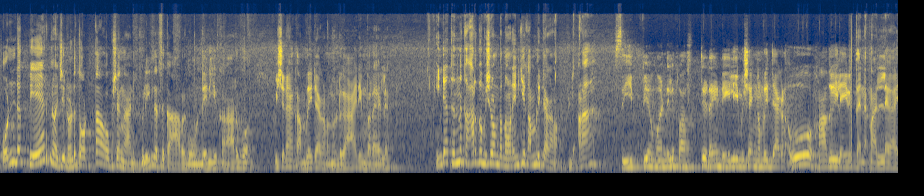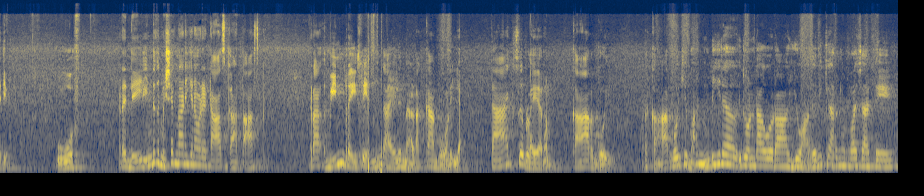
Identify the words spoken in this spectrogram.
ഉണ്ട് പേരിന് വെച്ചിട്ടുണ്ട്. തൊട്ട ഓപ്ഷൻ കാണിക്കില്ല ഇതിന്റെ അകത്ത് കാർഗോ ഉണ്ട്. എനിക്ക് കാർഗോ മിഷനെ കംപ്ലീറ്റ് ആക്കണമെന്നുണ്ട്. കാര്യം പറയാല്ലേ. ഇതിന്റെ അകത്ത് നിന്ന് കാർഗോ മിഷൻ ഉണ്ടെന്നോ എനിക്ക് കംപ്ലീറ്റ് ആക്കണം. ആ സി പി എം വണ്ണിൽ first time daily mission complete ആക്കണം. ഓ അതും ഈ ലൈവിൽ തന്നെ. നല്ല കാര്യം. ഓ എടാ ഡെയിലി ഇതിന്റെ മിഷൻ കാണിക്കണം അവിടെ ടാസ്ക് ആ ടാസ്ക് എടാ വിൻ റേസ് എന്തായാലും നടക്കാൻ പോകണില്ല ടാക്സ് പ്ലെയറും കാർഗോയും എടാ കാർഗോയ്ക്ക് വണ്ടിയുടെ ഇതുണ്ടാവൂടാ അയ്യോ അതെനിക്ക് അറിഞ്ഞൂടാ ചാറ്റേ.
